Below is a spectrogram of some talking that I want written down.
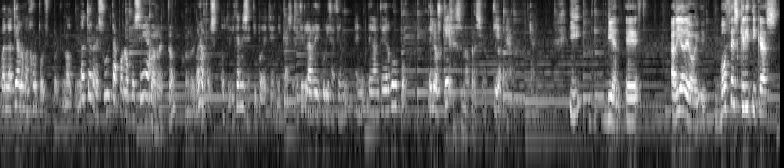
cuando a ti a lo mejor pues, pues no, no, te resulta por lo que sea? Correcto, correcto. Bueno, pues utilizan ese tipo de técnicas, es decir, la ridiculización delante del grupo de los que... es una presión. claro. claro. Y bien, eh, a día de hoy, voces críticas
